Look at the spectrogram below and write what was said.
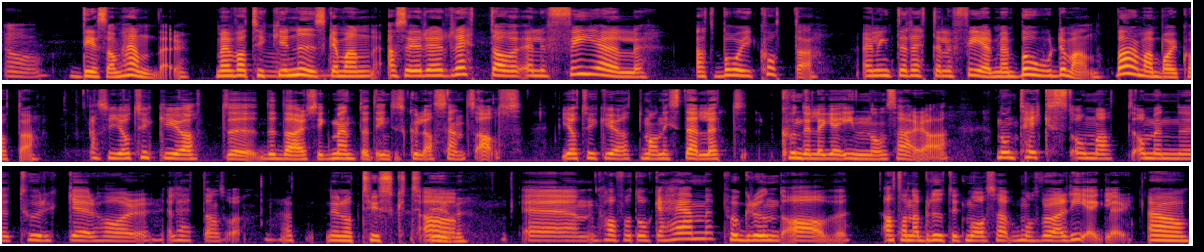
Ja. det som händer. Men vad tycker Mm. ni? Ska man, alltså är det rätt av, eller fel att bojkotta? Eller inte rätt eller fel, men borde man? Bör man bojkotta? Alltså jag tycker ju att eh, det där segmentet inte skulle ha sänts alls. Jag tycker att man istället kunde lägga in någon så här någon text om att om en eh, turker har, eller hette han så? Att det är något tyskt Ja. Eh, har fått åka hem på grund av att han har brutit mot, mot våra regler. Ja.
